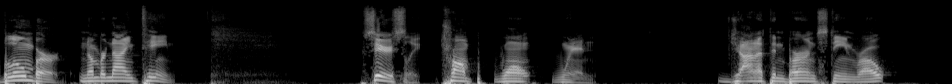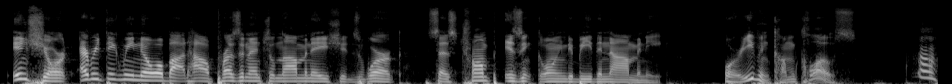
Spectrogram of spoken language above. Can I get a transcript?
Bloomberg, number 19. Seriously, Trump won't win. Jonathan Bernstein wrote In short, everything we know about how presidential nominations work says Trump isn't going to be the nominee or even come close. Huh.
